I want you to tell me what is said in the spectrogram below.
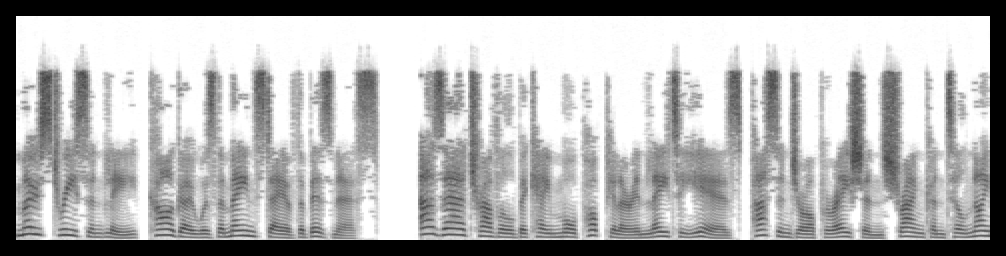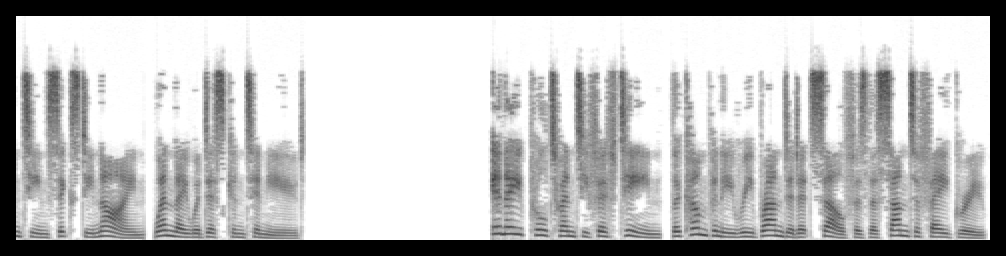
Most recently, cargo was the mainstay of the business. As air travel became more popular in later years, passenger operations shrank until 1969, when they were discontinued. In April 2015, the company rebranded itself as the Santa Fe Group,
